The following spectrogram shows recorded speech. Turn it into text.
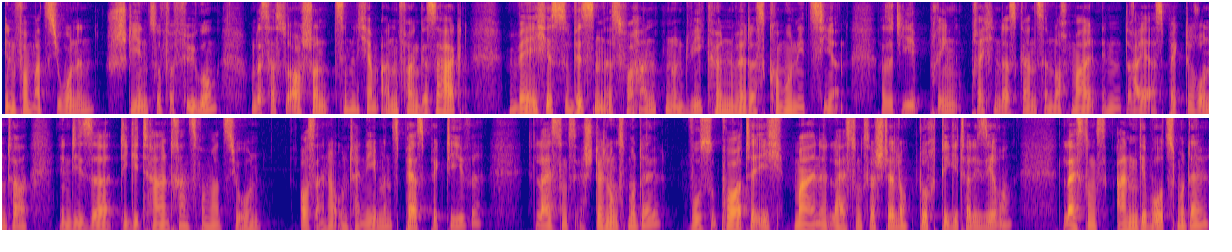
Informationen stehen zur Verfügung. Und das hast du auch schon ziemlich am Anfang gesagt. Welches Wissen ist vorhanden und wie können wir das kommunizieren? Also die bring, brechen das Ganze nochmal in drei Aspekte runter in dieser digitalen Transformation aus einer Unternehmensperspektive. Leistungserstellungsmodell. Wo supporte ich meine Leistungserstellung durch Digitalisierung? Leistungsangebotsmodell,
